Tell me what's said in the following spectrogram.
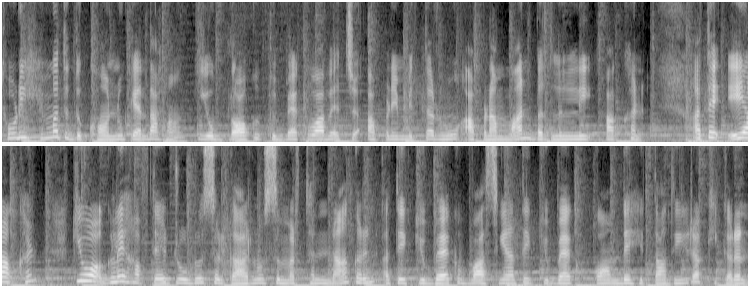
ਥੋੜੀ ਹਿੰਮਤ ਦਿਖਾਉਣ ਨੂੰ ਕਹਿੰਦਾ ਹਾਂ ਕਿ ਉਹ ਬਲਾਕ ਕਿਊਬੈਕਵਾ ਵਿੱਚ ਆਪਣੇ ਮਿੱਤਰ ਨੂੰ ਆਪਣਾ ਮਨ ਬਦਲਣ ਲਈ ਆਖਣ ਅਤੇ ਇਹ ਆਖਣ ਕਿ ਉਹ ਅਗਲੇ ਹਫ਼ਤੇ ਟਰੂਡੋ ਸਰਕਾਰ ਨੂੰ ਸਮਰਥਨ ਨਾ ਕਰਨ ਅਤੇ ਕਿਊਬੈਕ ਵਾਸੀਆਂ ਤੇ ਕਿਊਬੈਕ ਕੌਮ ਦੇ ਹਿੱਤਾਂ ਦੀ ਰਾਖੀ ਕਰਨ।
